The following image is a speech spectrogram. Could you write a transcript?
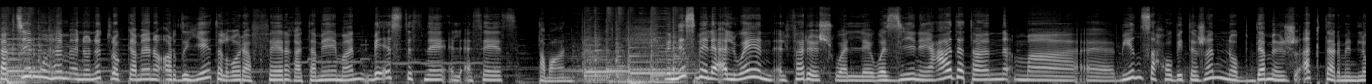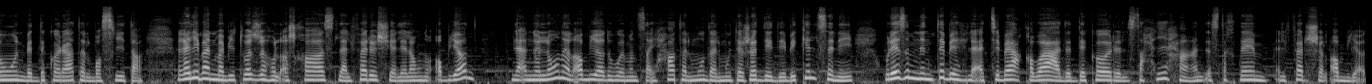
فكتير مهم إنه نترك كمان أرضيات الغرف فارغة تماما باستثناء الأساس طبعا. بالنسبة لألوان الفرش والزينة عادة ما آه، بينصحوا بتجنب دمج أكثر من لون بالديكورات البسيطة. غالبا ما بيتوجهوا الأشخاص للفرش يلي لونه أبيض. لأنه اللون الأبيض هو من صيحات الموضة المتجددة بكل سنة ولازم ننتبه لاتباع قواعد الديكور الصحيحة عند استخدام الفرش الأبيض.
